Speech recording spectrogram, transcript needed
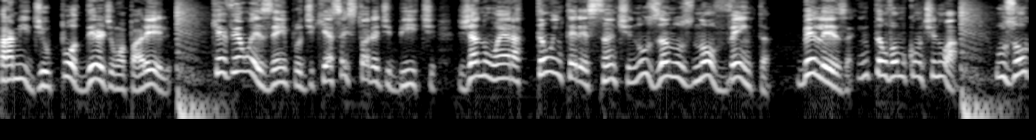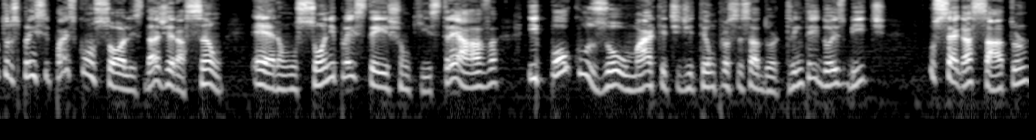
para medir o poder de um aparelho? Quer ver um exemplo de que essa história de bit já não era tão interessante nos anos 90? Beleza, então vamos continuar. Os outros principais consoles da geração eram o Sony Playstation que estreava e pouco usou o marketing de ter um processador 32 bit, o Sega Saturn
